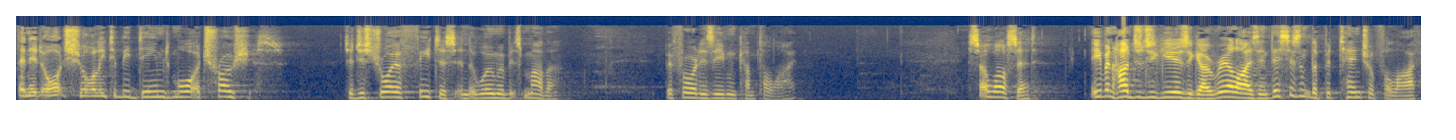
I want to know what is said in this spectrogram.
then it ought surely to be deemed more atrocious to destroy a fetus in the womb of its mother before it has even come to light. So well said. Even hundreds of years ago, realizing this isn't the potential for life,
